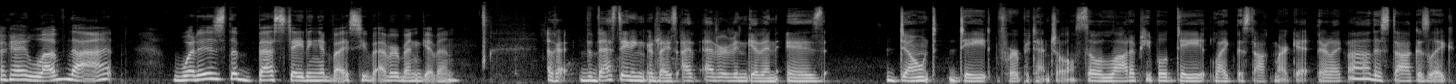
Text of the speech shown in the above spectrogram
Okay, love that. What is the best dating advice you've ever been given? Okay, the best dating advice I've ever been given is don't date for potential. So a lot of people date like the stock market. They're like, oh, this stock is like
